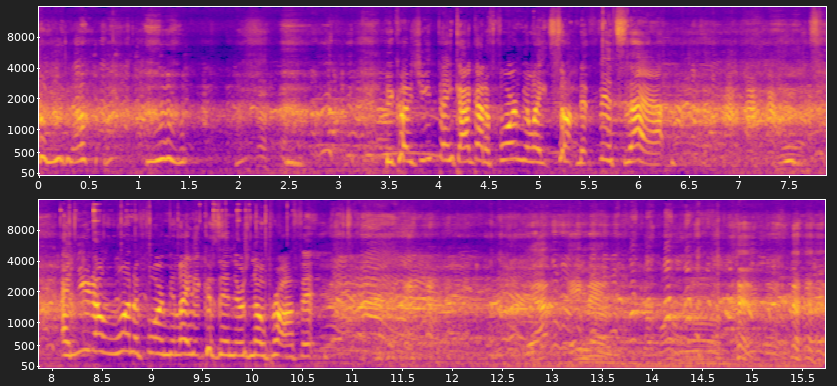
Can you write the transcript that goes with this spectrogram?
you know? because you think I got to formulate something that fits that. And you don't want to formulate it because then there's no profit. Yeah, amen.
